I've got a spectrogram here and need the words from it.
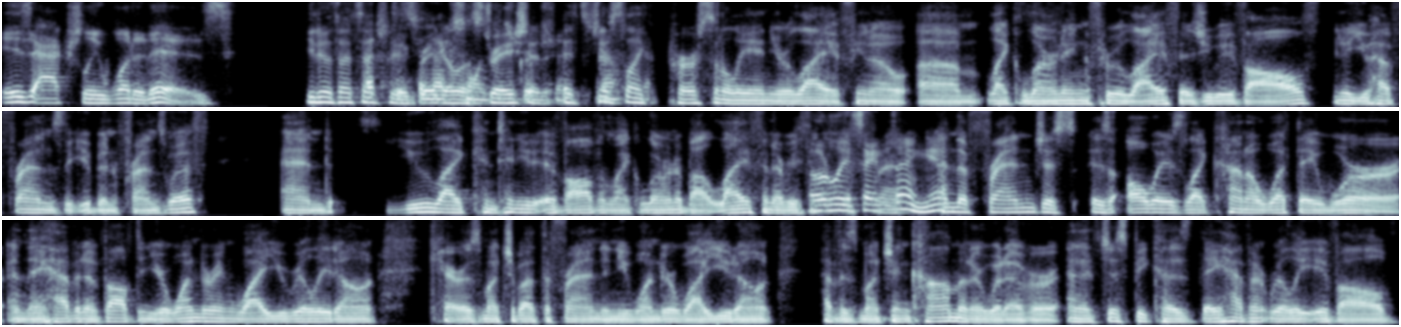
is actually what it is. You know, that's actually That's a great illustration. It's just Yeah. like personally in your life, you know, um, like learning through life as you evolve. You know, you have friends that you've been friends with, and you like continue to evolve and like learn about life and everything. Totally the same friend- thing, yeah. And the friend just is always like kind of what they were, and they haven't evolved. And you're wondering why you really don't care as much about the friend, and you wonder why you don't have as much in common or whatever. And it's just because they haven't really evolved,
